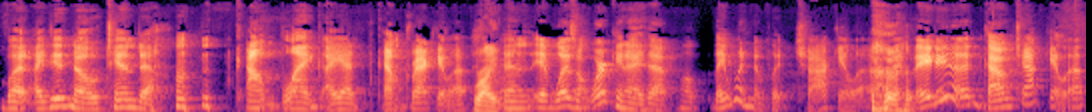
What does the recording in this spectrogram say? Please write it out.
But I did know 10 down, Count Blank. I had Count Dracula. Right. And it wasn't working. I thought, well, they wouldn't have put Chocula. They did, Count Chocula.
